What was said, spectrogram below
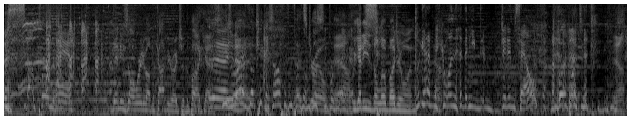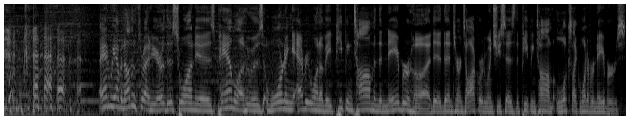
Superman. Then he's all worried about the copyrights of the podcast. Yeah, He's you know. right. They'll kick us off if we play That's the real true, Superman. yeah. We got to use the low budget one. We gotta make one that, that he d- did himself. Low budget. Yeah. And we have another threat here. This one is Pamela, who is warning everyone of a peeping Tom in the neighborhood. It then turns awkward when she says the peeping Tom looks like one of her neighbors.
